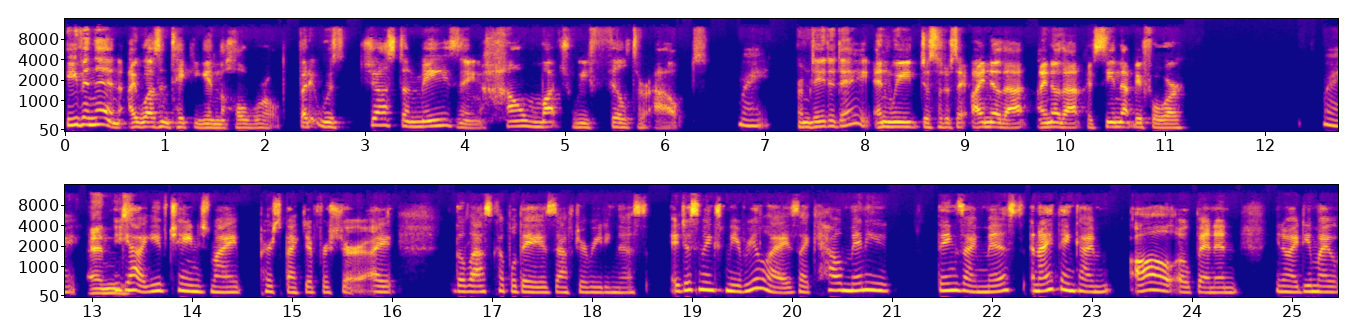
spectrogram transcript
Even then, I wasn't taking in the whole world, but it was just amazing how much we filter out. Right. From day to day. And we just sort of say, I know that. I know that. I've seen that before. Right. And yeah, you've changed my perspective for sure. I, the last couple days after reading this, it just makes me realize like how many things I miss. And I think I'm all open and, you know, I do my,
